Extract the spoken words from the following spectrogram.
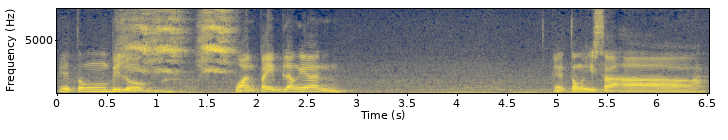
Itong bilog, 1.5 lang yan. Itong isa, ah,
